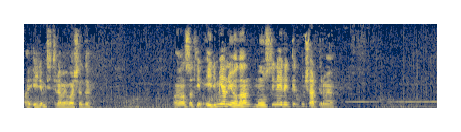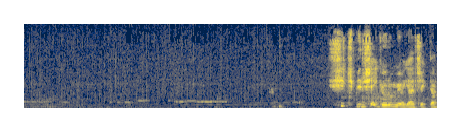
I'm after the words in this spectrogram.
Ay elim titremeye başladı. Anasını satayım. Elim yanıyor lan. Mouse yine elektrik mi çarptırmaya? Hiçbir şey görünmüyor gerçekten.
